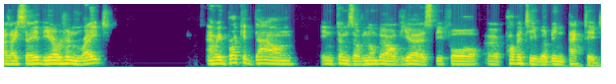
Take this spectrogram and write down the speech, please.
as I say, the erosion rate, and we broke it down in terms of number of years before uh, property will be impacted.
